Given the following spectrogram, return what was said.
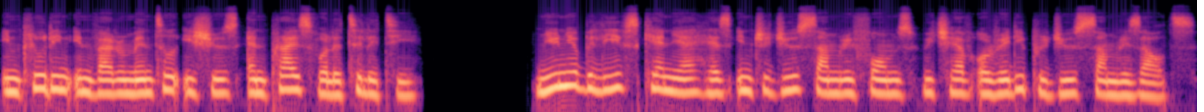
including environmental issues and price volatility. Munya believes Kenya has introduced some reforms which have already produced some results.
